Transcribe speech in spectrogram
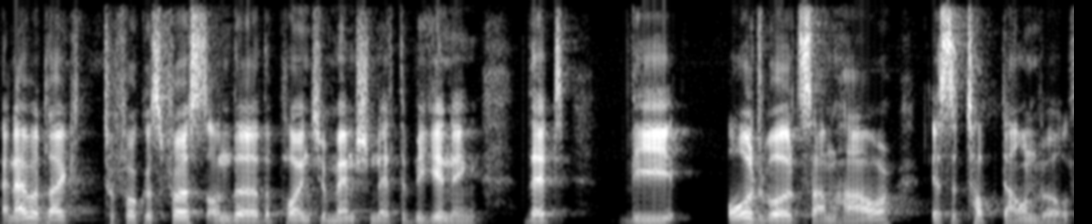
And I would like to focus first on the, the point you mentioned at the beginning that the old world somehow is a top down world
